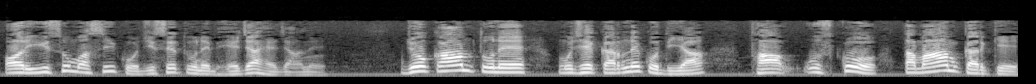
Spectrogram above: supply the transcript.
اور یسو مسیح کو جسے تو نے بھیجا ہے جانے۔ جو کام تو نے مجھے کرنے کو دیا تھا، اس کو تمام کر کے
